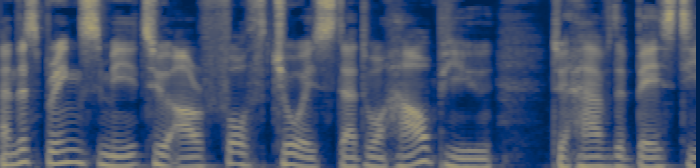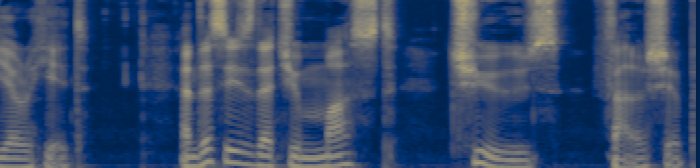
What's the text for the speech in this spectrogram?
And this brings me to our fourth choice that will help you to have the best year yet. And this is that you must choose fellowship.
